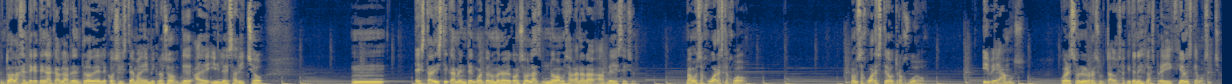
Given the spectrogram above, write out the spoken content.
con toda la gente que tenga que hablar dentro del ecosistema de Microsoft y les ha dicho mm, estadísticamente en cuanto a número de consolas, no vamos a ganar a, PlayStation. Vamos a jugar a este juego. Vamos a jugar a este otro juego. Y veamos cuáles son los resultados. Aquí tenéis las predicciones que hemos hecho.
